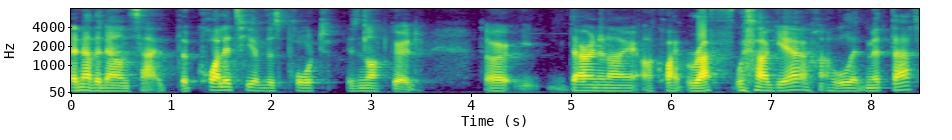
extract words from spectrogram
another downside. The quality of this port is not good. So Darren and I are quite rough with our gear, I will admit that,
